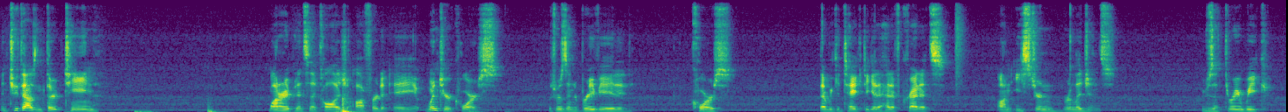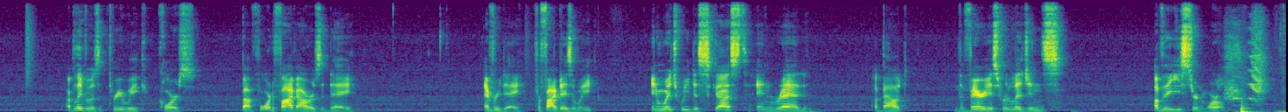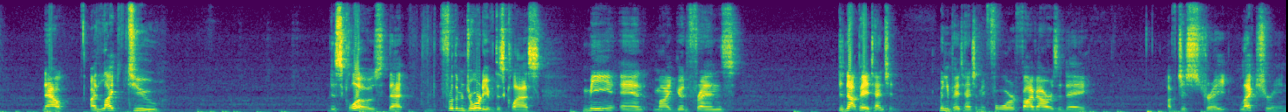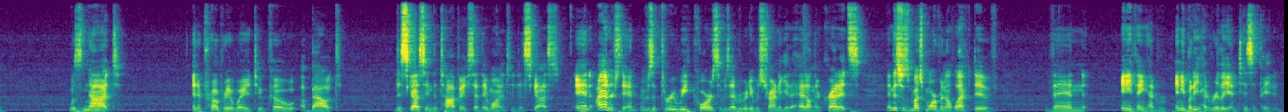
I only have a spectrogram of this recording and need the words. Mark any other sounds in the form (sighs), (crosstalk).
in 2013, Monterey Peninsula College offered a winter course, which was an abbreviated course that we could take to get ahead of credits on Eastern religions. It was a three week, I believe it was a three week course, about four to five hours a day, every day, for five days a week, in which we discussed and read about the various religions of the Eastern world. Now, I'd like to disclose that for the majority of this class, me and my good friends did not pay attention. We didn't pay attention. I mean, four, five hours a day of just straight lecturing was not an appropriate way to go about discussing the topics that they wanted to discuss. And I understand it was a three week course. It was everybody was trying to get ahead on their credits, and this was much more of an elective than anything had anybody had really anticipated.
